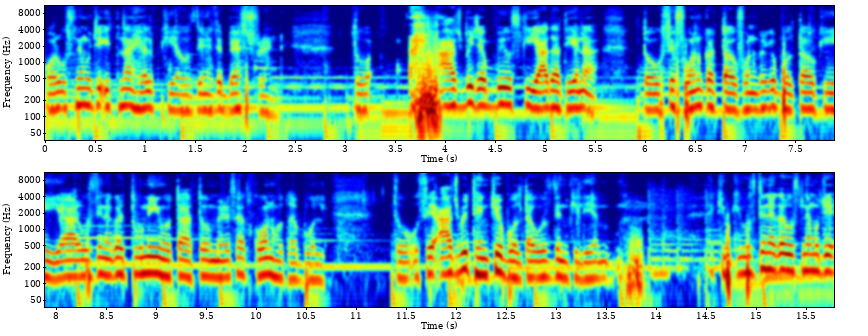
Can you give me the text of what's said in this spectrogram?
और उसने मुझे इतना हेल्प किया उस दिन एज ए बेस्ट फ्रेंड तो आज भी जब भी उसकी याद आती है ना तो उसे फ़ोन करता हूँ फ़ोन करके बोलता हूँ कि, यार, उस दिन अगर तू नहीं होता तो मेरे साथ कौन होता, बोल। तो उसे आज भी थैंक यू बोलता हूँ उस दिन के लिए। क्योंकि उस दिन अगर उसने मुझे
